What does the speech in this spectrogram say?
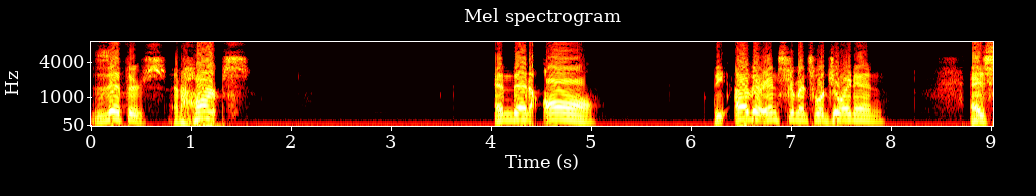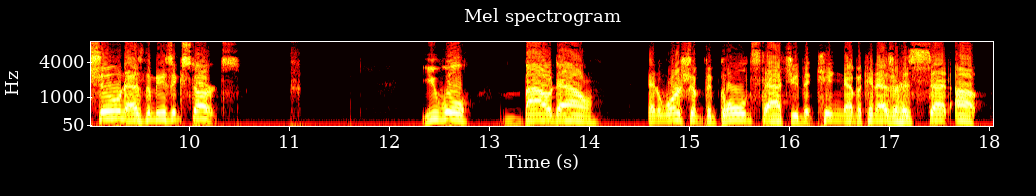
zithers, and harps, and then all the other instruments will join in as soon as the music starts. You will bow down and worship the gold statue that King Nebuchadnezzar has set up.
